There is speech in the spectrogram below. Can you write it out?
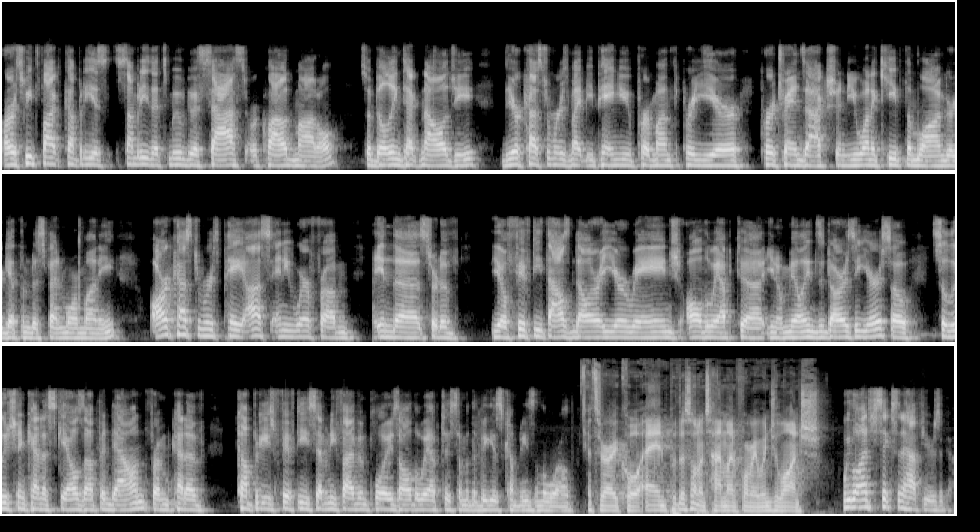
our sweet spot company is somebody that's moved to a SaaS or cloud model. So building technology, your customers might be paying you per month, per year, per transaction. You want to keep them longer, get them to spend more money. Our customers pay us anywhere from in the sort of you know fifty thousand dollar a year range all the way up to you know millions of dollars a year. So solution kind of scales up and down from kind of companies 50 75 employees all the way up to some of the biggest companies in the world. It's very cool. And put this on a timeline for me. When did you launch? We launched six and a half years ago.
